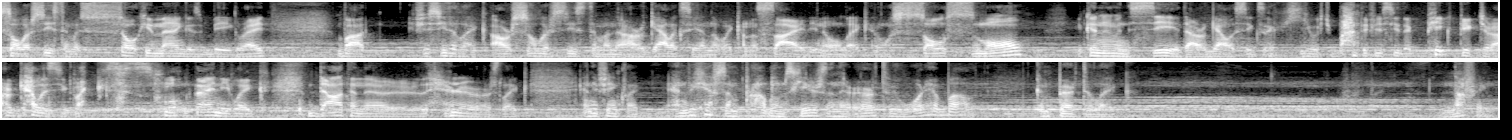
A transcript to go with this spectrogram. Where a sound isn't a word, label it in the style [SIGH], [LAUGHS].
solar system is so humongous big, right? But if you see that like our solar system and our galaxy and like on the side, you know, like it was so small, you can't even see it. Our galaxy is like, huge. [LAUGHS] But if you see the big picture, our galaxy like [LAUGHS] small, tiny, like dot in the [LAUGHS] universe, like, and you think like, and we have some problems here on the Earth we worry about compared to like nothing.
